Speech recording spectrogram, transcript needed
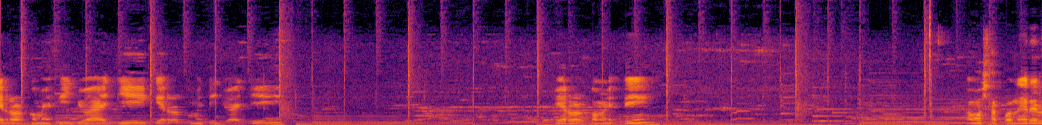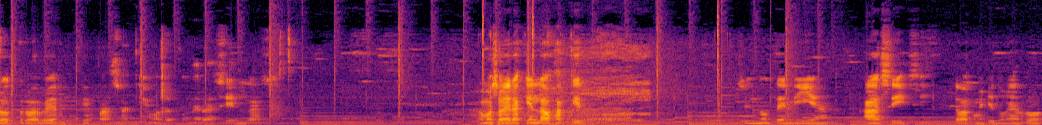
error cometí yo allí qué error cometí yo allí qué error cometí. Vamos a poner el otro a ver qué pasa aquí. Vamos a poner así enlace vamos a ver aquí en la hoja que si no tenía. Ah sí sí estaba cometiendo un error.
